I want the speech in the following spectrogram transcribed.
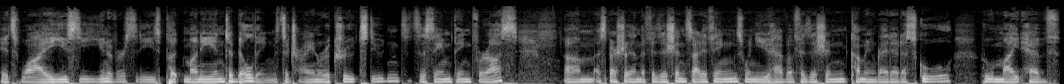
it's why you see universities put money into buildings to try and recruit students. It's the same thing for us, um, especially on the physician side of things. When you have a physician coming right out of school who might have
